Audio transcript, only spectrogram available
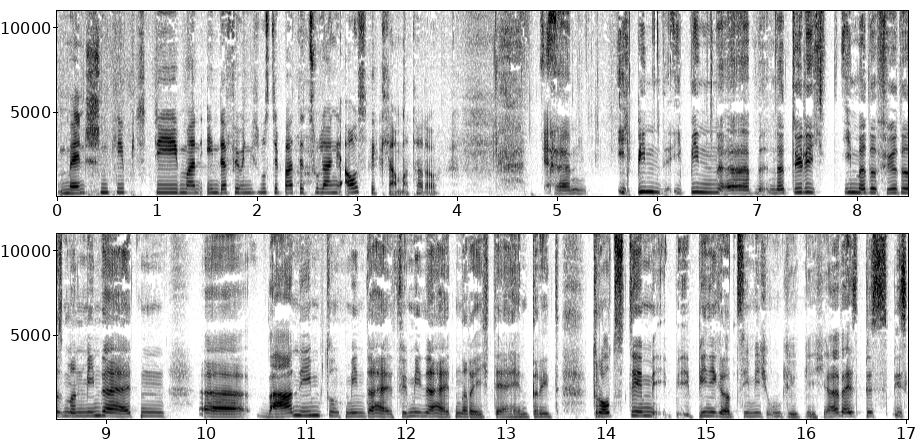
Menschen gibt, die man in der Feminismusdebatte zu lange ausgeklammert hat. Auch. Ähm, ich bin, ich bin äh, natürlich immer dafür, dass man Minderheiten äh, wahrnimmt und Minderheit, für Minderheitenrechte eintritt. Trotzdem bin ich gerade ziemlich unglücklich, ja, weil es, es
